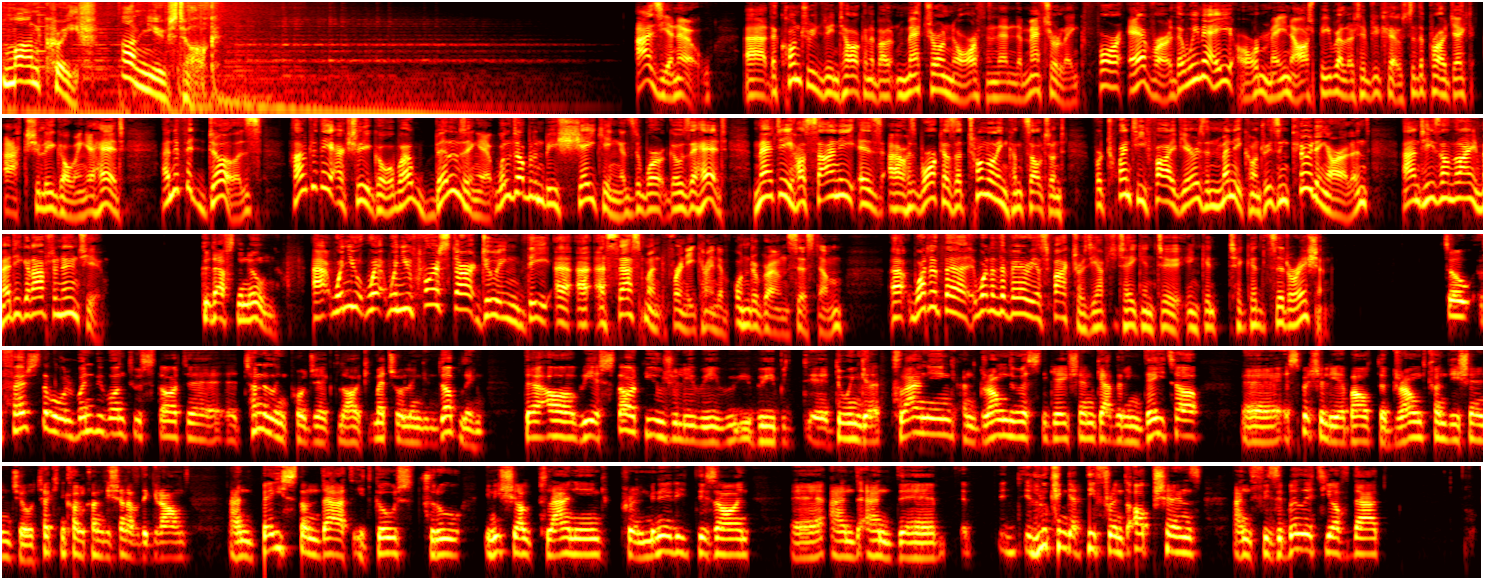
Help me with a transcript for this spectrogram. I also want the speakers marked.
Speaker 1: Moncrieff on Newstalk.
Speaker 2: As you know, uh, the country's been talking about Metro North and then the Metrolink forever, though we may or may not be relatively close to the project actually going ahead. And if it does, how do they actually go about building it? Will Dublin be shaking as the work goes ahead? Mehdi Hosseini is, uh, has worked as a tunnelling consultant for 25 years in many countries, including Ireland, and he's on the line. Mehdi, good afternoon to you.
Speaker 3: Good afternoon.
Speaker 2: Uh, when you when you first start doing the uh, uh, assessment for any kind of underground system, uh, what are the what are the various factors you have to take into into consideration?
Speaker 3: So first of all, when we want to start a, a tunneling project like Metrolink in Dublin, there are we start usually we we, we uh, doing a planning and ground investigation, gathering data, uh, especially about the ground condition, geotechnical condition of the ground and based on that, it goes through initial planning, preliminary design, uh, and and uh, looking at different options and feasibility of that.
